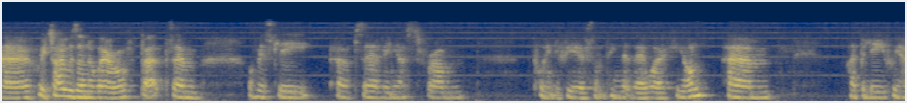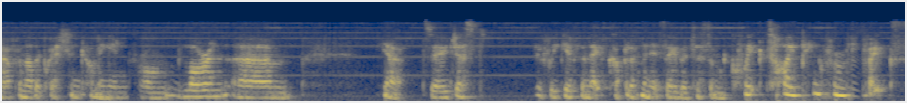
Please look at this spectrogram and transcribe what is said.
uh, which I was unaware of, but um, obviously observing us from the point of view of something that they're working on. Um, I believe we have another question coming in from Lauren. Um, yeah, so just if we give the next couple of minutes over to some quick typing from folks,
